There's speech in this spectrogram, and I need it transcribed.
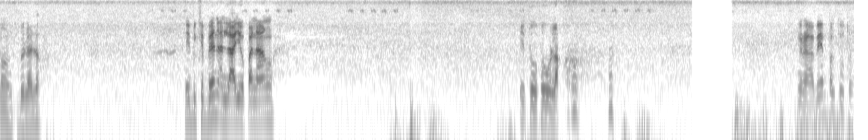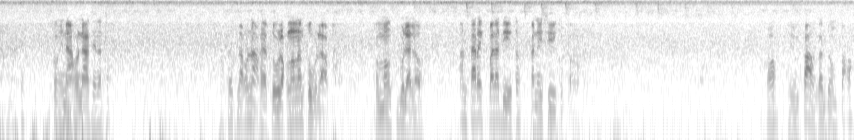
Mount Bulalo. Ibig sabihin, ang layo pa ng itutulak ko. Grabe ang pagtutulak natin. Itong inahon natin na to. Bakit lang ako na, kaya tulak lang ng tulak. Sa Mount Bulalo. Ang tarik pala dito, panay siko pa. Oh, oh yun pa, ang ganda pa. Oh.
